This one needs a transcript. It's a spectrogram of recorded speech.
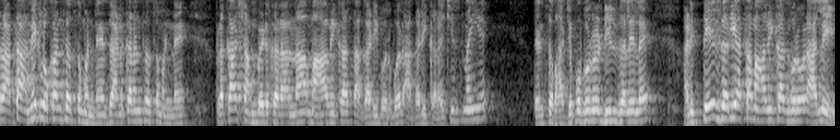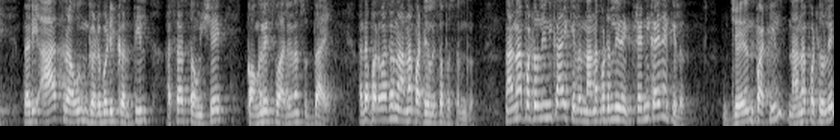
तर आता अनेक लोकांचं असं म्हणणं आहे जाणकारांचं असं म्हणणं आहे प्रकाश आंबेडकरांना महाविकास आघाडीबरोबर आघाडी करायचीच नाही आहे. त्यांचं भाजपबरोबर डील झालेलं आहे. आणि ते जरी आता महाविकासबरोबर आले तरी आत राहून गडबडी करतील असा संशय काँग्रेसवाल्यांना सुद्धा आहे. आता परवाचा नाना पाटोलेचा प्रसंग. नाना पटोलेंनी काय केलं? नाना पटोले एकट्याने काय नाही केलं. जयंत पाटील नाना पटोले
